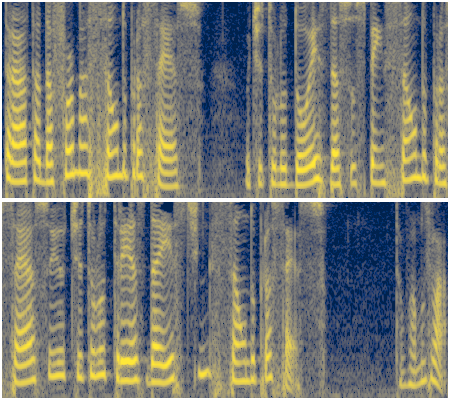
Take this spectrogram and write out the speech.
trata da formação do processo, o título 2 da suspensão do processo e o título 3 da extinção do processo. Então vamos lá.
